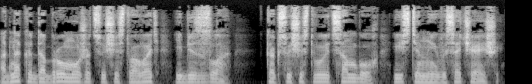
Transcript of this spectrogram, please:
Однако добро может существовать и без зла, как существует сам Бог, истинный и высочайший,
